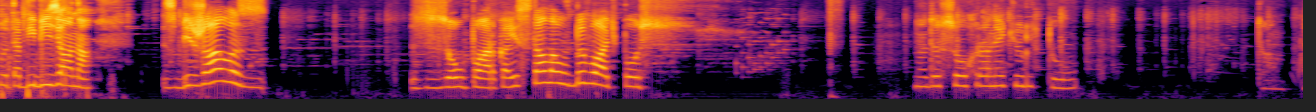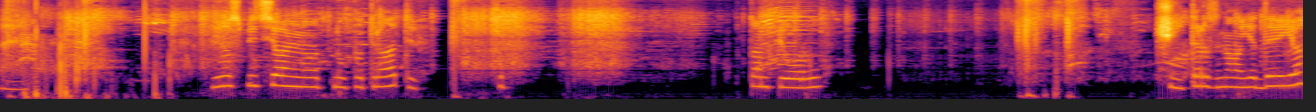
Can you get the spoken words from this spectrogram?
Ота бібізяна збіжала з, з зоопарка і стала вбивати по... с- Надо сохранить ульту. Там. е. Я спеціально одну потратив. Там перл. Читер знає, де я.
